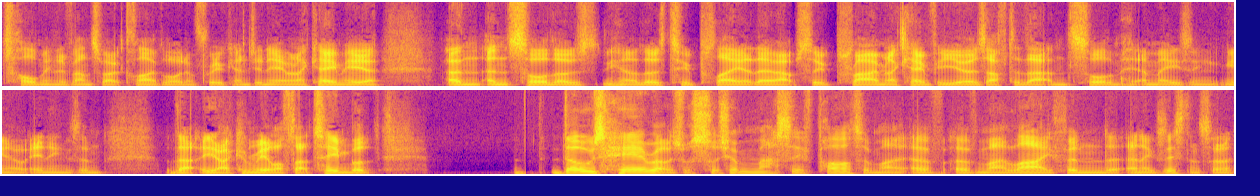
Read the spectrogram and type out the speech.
told me in advance about Clive Lloyd and Farokh Engineer, and I came here and and saw those you know those two play at their absolute prime, and I came for years after that and saw them hit amazing you know innings, and that you know I can reel off that team, but those heroes were such a massive part of my of, of my life and and existence. So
